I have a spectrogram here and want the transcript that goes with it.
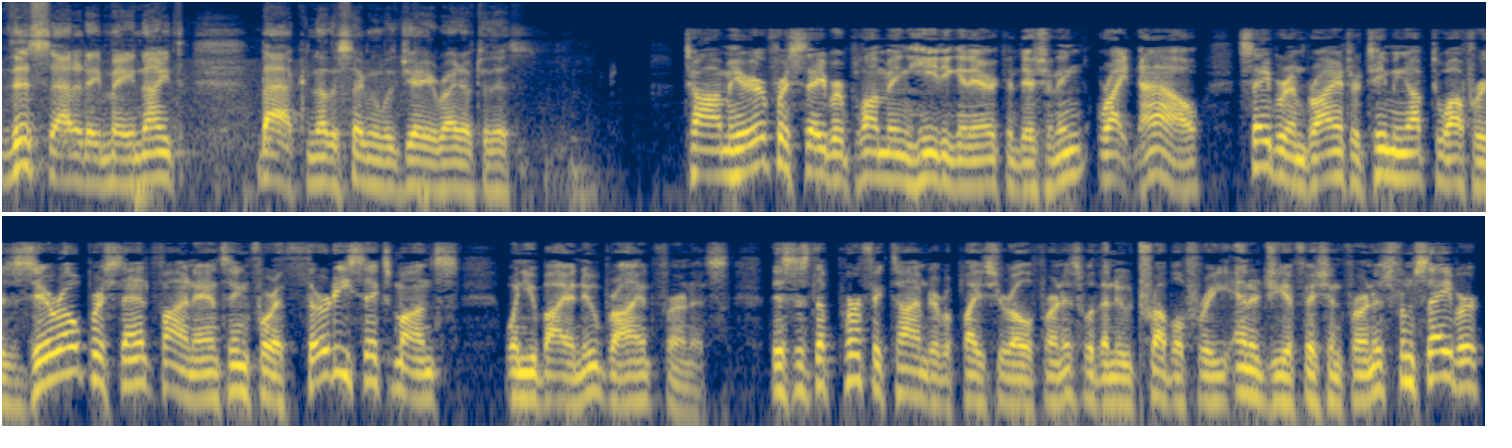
this Saturday, May 9th. Back. Another segment with Jay right after this. Tom here for Sabre Plumbing, Heating, and Air Conditioning. Right now, Sabre and Bryant are teaming up to offer 0% financing for 36 months when you buy a new Bryant furnace. This is the perfect time to replace your old furnace with a new trouble-free, energy-efficient furnace from Sabre.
